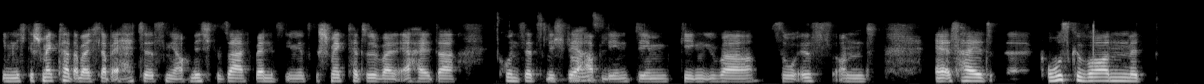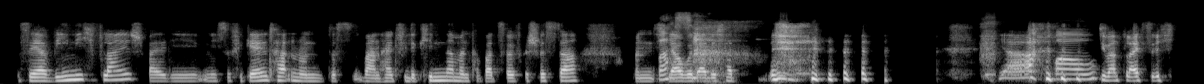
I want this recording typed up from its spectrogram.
ihm nicht geschmeckt hat, aber ich glaube, er hätte es mir auch nicht gesagt, wenn es ihm jetzt geschmeckt hätte, weil er halt da grundsätzlich sehr ablehnt dem gegenüber so ist. Und er ist halt äh, groß geworden mit sehr wenig Fleisch, weil die nicht so viel Geld hatten und das waren halt viele Kinder. Mein Papa hat zwölf Geschwister und Was? ich glaube, dadurch hat Ja, wow. die waren fleißig.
